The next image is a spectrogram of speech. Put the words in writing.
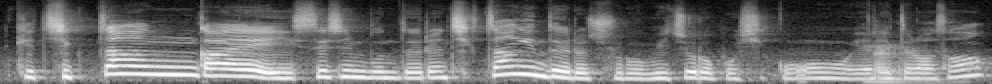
이렇게 직장가에 있으신 분들은 직장인들을 주로 위주로 보시고 예를 네네. 들어서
